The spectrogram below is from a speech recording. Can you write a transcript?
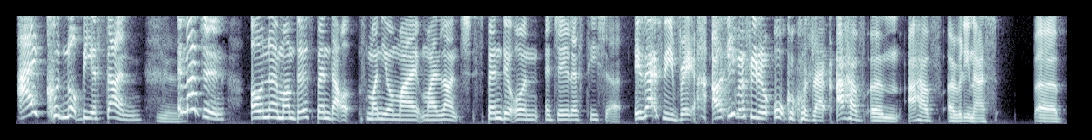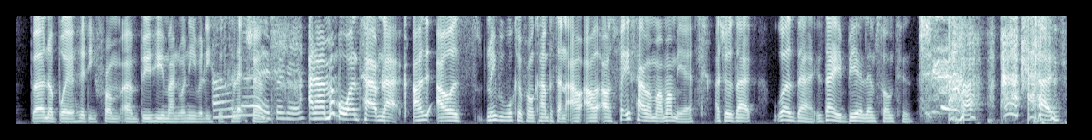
I could not be a stan. Imagine. Oh no, mom! Don't spend that money on my my lunch. Spend it on a JLS t-shirt. it's actually very i'm even feeling awkward because like I have um I have a really nice uh Burna Boy hoodie from um, Boohoo Man when he released his Oh, collection. nice, okay. And I remember one time like I was I was maybe walking from campus and I I, I was FaceTiming my mum yeah and she was like, What's that? Is that a BLM something? and,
